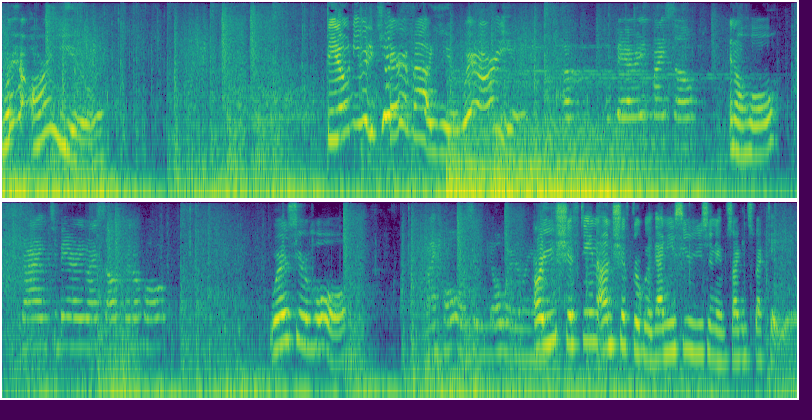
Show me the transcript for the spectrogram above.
Where are you? They don't even care about you. Where are you? I'm burying myself, In a hole? trying to bury myself in a hole. Where's your hole? My hole is in nowhere land. Are you shifting? Unshift real quick. I need to see your username so I can spectate you.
